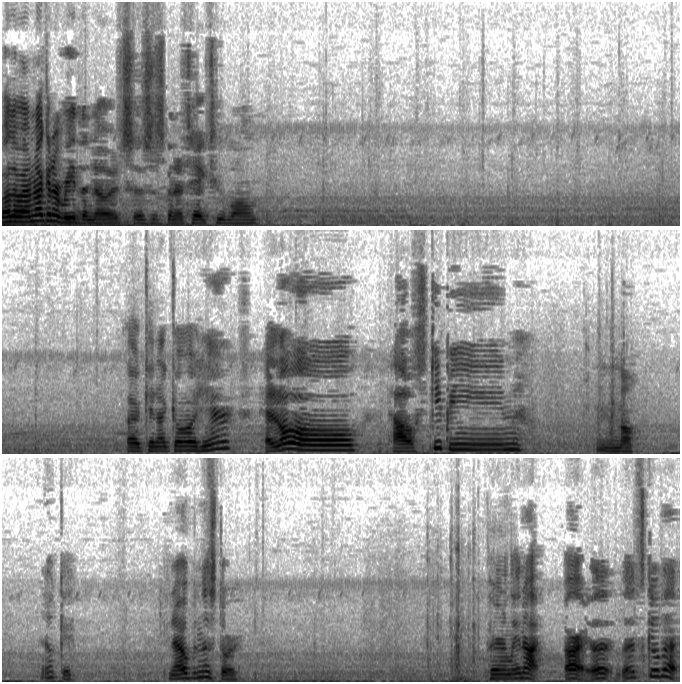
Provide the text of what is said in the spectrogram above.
By the way, I'm not going to read the notes. This is going to take too long. Uh, can I go in here? Hello? Housekeeping? No. Okay. Can I open this door? Apparently not. Alright, let, let's go back.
